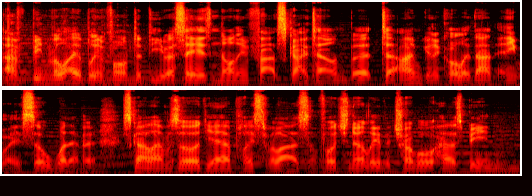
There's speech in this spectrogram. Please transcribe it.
I've been reliably informed that the USA is not in fact Skytown, but uh, I'm gonna call it that anyway, so whatever. Skyline Resort, yeah, place to relax. Unfortunately, the trouble has been,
